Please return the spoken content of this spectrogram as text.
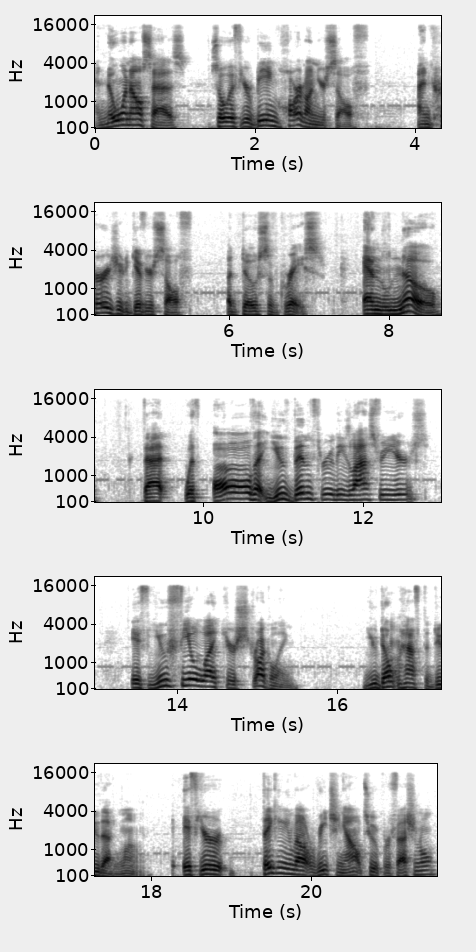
and no one else has. So if you're being hard on yourself, I encourage you to give yourself a dose of grace and know that with all that you've been through these last few years, if you feel like you're struggling, you don't have to do that alone. If you're thinking about reaching out to a professional,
